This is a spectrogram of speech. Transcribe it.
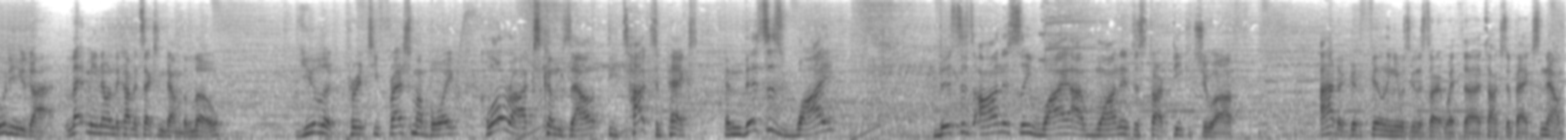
Who do you got? Let me know in the comment section down below. You look pretty fresh, my boy. Clorox comes out, the Toxapex, and this is why, this is honestly why I wanted to start Pikachu off. I had a good feeling he was going to start with uh, Toxapex. Now,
